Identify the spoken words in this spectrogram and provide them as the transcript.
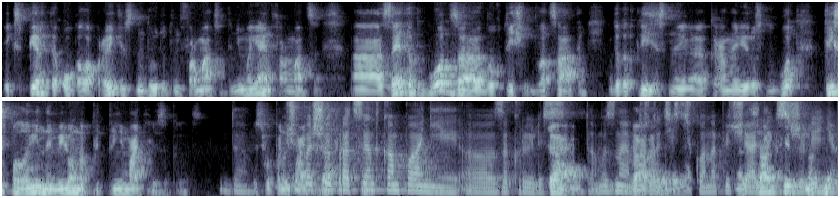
эксперты около правительства дают эту информацию, это не моя информация. А за этот год, за 2020, вот этот кризисный э, коронавирусный год, 3,5 миллиона предпринимателей закрылось. Да. То есть вы понимаете, Очень большой да? процент компаний э, закрылись. Да. да. Мы знаем да, эту да, статистику, да, да. она печальная, к сожалению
